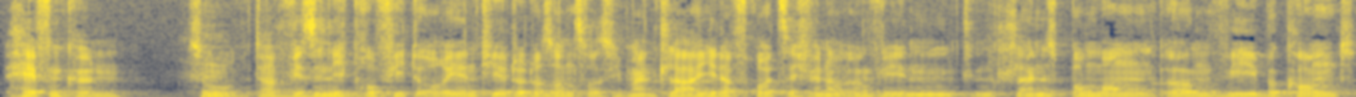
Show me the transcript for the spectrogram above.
helfen können. So, da, wir sind nicht profitorientiert oder sonst was. Ich meine, klar, jeder freut sich, wenn er irgendwie ein, ein kleines Bonbon irgendwie bekommt.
